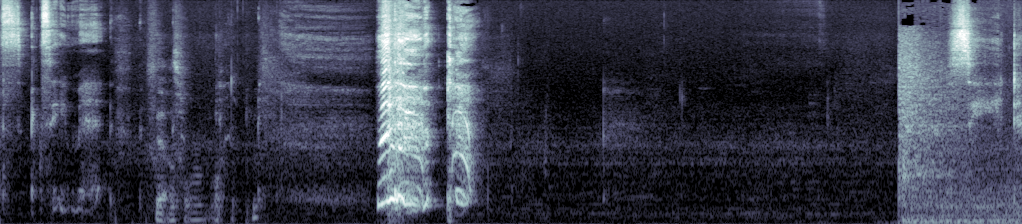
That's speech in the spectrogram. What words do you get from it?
sexy man. That was horrible. Seed,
